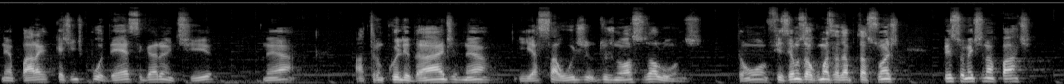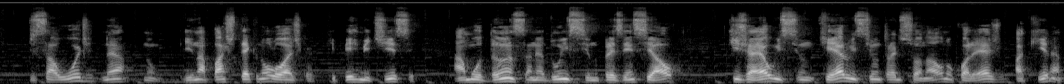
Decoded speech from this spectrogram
né, para que a gente pudesse garantir né, a tranquilidade, né, e a saúde dos nossos alunos. Então, fizemos algumas adaptações, principalmente na parte de saúde né, e na parte tecnológica, que permitisse a mudança né, do ensino presencial, que já é o ensino, que era o ensino tradicional no colégio, aqui, né,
